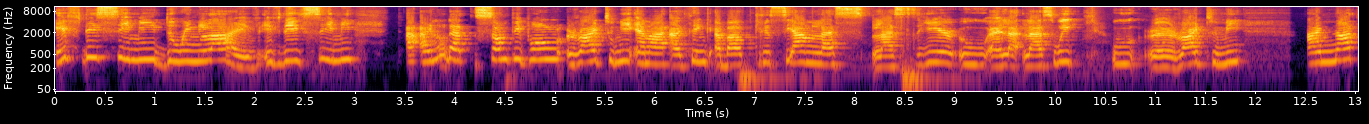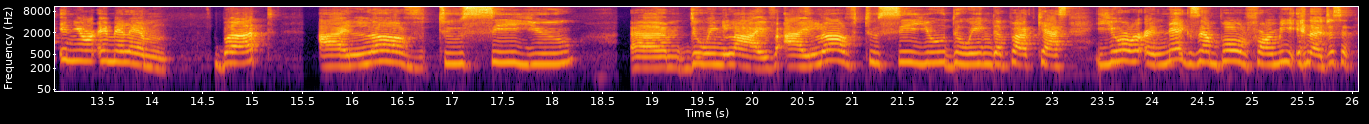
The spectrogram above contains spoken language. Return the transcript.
if they see me doing live, if they see me I know that some people write to me, and I, I think about Christian last last year, who uh, last week, who uh, write to me. I'm not in your MLM, but I love to see you um, doing live. I love to see you doing the podcast. You're an example for me, and I just said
